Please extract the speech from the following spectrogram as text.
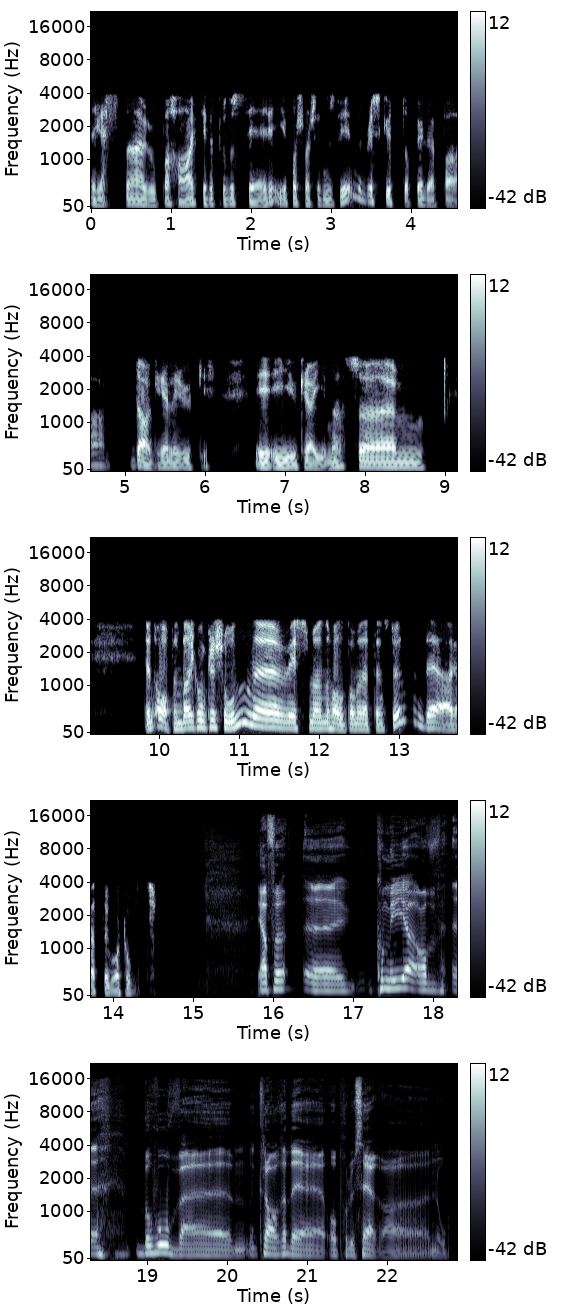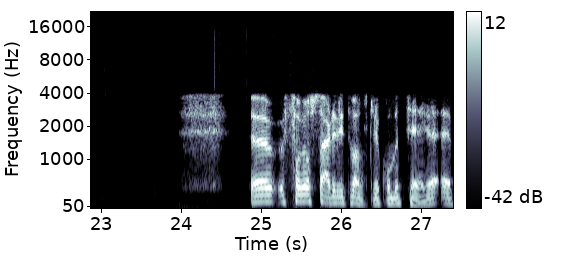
resten av Europa har til å produsere i forsvarsindustrien. Det blir skutt opp i løpet av dager eller uker i, i Ukraina. Så um, den åpenbare konklusjonen, uh, hvis man holder på med dette en stund, det er at det går tomt. Ja, for uh, hvor mye av uh behovet eh, klarer det å produsere nå? Eh, for oss er det litt vanskelig å kommentere eh,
